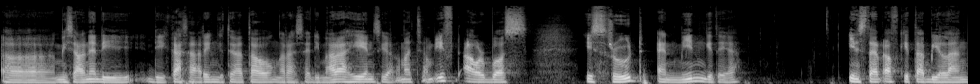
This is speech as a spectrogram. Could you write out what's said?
uh, misalnya di dikasarin gitu ya, atau ngerasa dimarahin segala macam, if our boss is rude and mean gitu ya, instead of kita bilang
